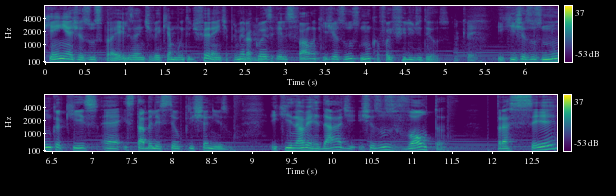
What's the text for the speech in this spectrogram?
quem é Jesus para eles, a gente vê que é muito diferente. A primeira coisa que eles falam é que Jesus nunca foi filho de Deus. Ok. e que Jesus nunca quis é, estabelecer o cristianismo. E que na verdade Jesus volta para ser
